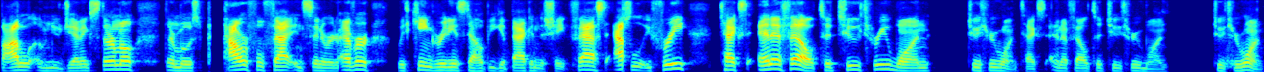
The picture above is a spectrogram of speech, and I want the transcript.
bottle of Nugenix Thermo, their most powerful fat incinerator ever, with key ingredients to help you get back into shape fast. Absolutely free. Text NFL to 231 231. Text NFL to 231 231.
